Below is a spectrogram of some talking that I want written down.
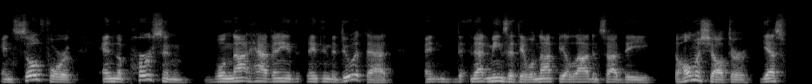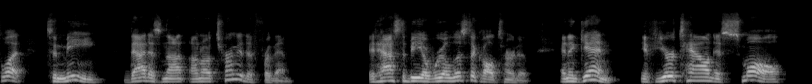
and so forth and the person will not have any, anything to do with that and th- that means that they will not be allowed inside the the homeless shelter guess what? To me that is not an alternative for them it has to be a realistic alternative and again if your town is small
